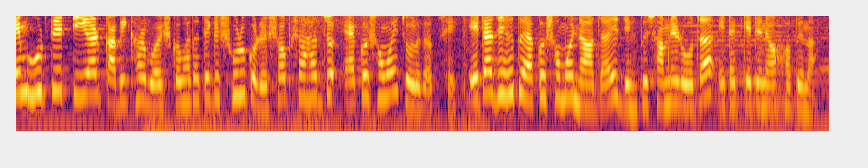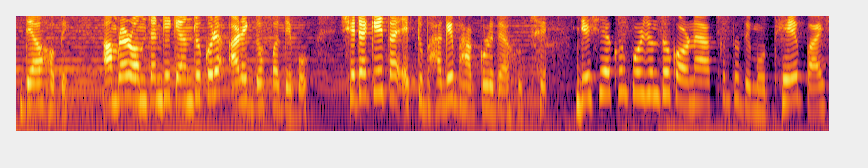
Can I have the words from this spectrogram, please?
এই মুহূর্তে টিআর কাবিখার বয়স্ক ভাতা থেকে শুরু করে সব সাহায্য একই সময় চলে যাচ্ছে। এটা যেহেতু একই সময় না যায়, যেহেতু সামনে রোজা, এটা কেটে নেওয়া হবে না দেওয়া হবে। আমরা রমজানকে কেন্দ্র করে আরেক দফা দেব। সেটাকে তা একটু ভাগে ভাগ করে দেওয়া হচ্ছে। দেশে এখন পর্যন্ত করোনা আক্রান্তদের মধ্যে বাইশ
